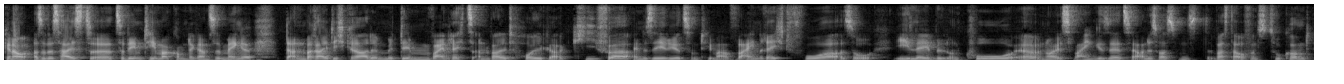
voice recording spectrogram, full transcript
Genau, also das heißt, äh, zu dem Thema kommt eine ganze Menge. Dann bereite ich gerade mit dem Weinrechtsanwalt Holger Kiefer eine Serie zum Thema Weinrecht vor, also E-Label und Co., äh, neues Weingesetz, ja, alles, was, uns, was da auf uns zukommt.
